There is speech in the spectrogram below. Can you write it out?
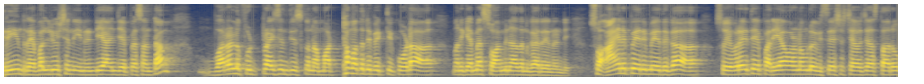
green revolution in India అని చెప్పేసి అంటాం. వరల్డ్ ఫుడ్ ప్రైజ్ని తీసుకున్న మొట్టమొదటి వ్యక్తి కూడా మనకి ఎంఎస్ స్వామినాథన్ గారేనండి. సో ఆయన పేరు మీదుగా సో ఎవరైతే పర్యావరణంలో విశేష సేవ చేస్తారో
